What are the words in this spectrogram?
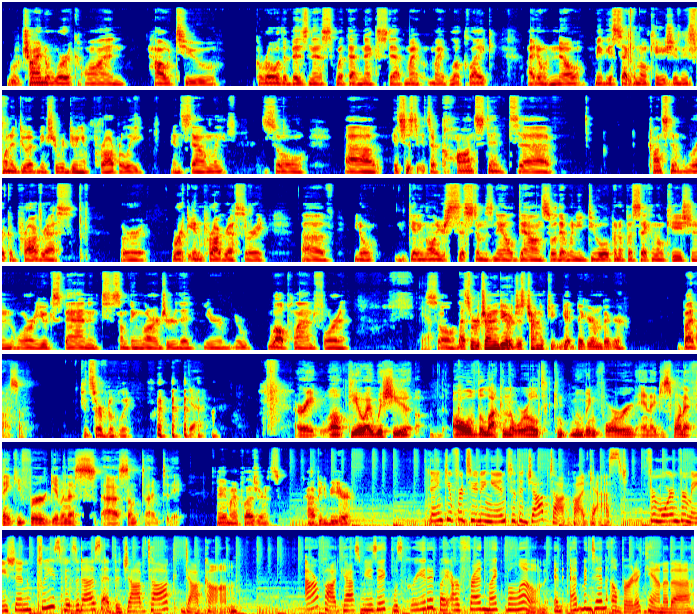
we're trying to work on how to grow the business, what that next step might might look like I don't know. Maybe a second location. I just want to do it, make sure we're doing it properly and soundly. So uh, it's just it's a constant uh, constant work of progress or work in progress. Sorry, of you know getting all your systems nailed down so that when you do open up a second location or you expand into something larger that you're you're well planned for it. Yeah. So that's what we're trying to do. We're just trying to get bigger and bigger, but awesome. conservatively yeah. All right. Well, Theo, I wish you all of the luck in the world moving forward. And I just want to thank you for giving us uh, some time today. Hey, my pleasure. It's happy to be here. Thank you for tuning in to the Job Talk podcast. For more information, please visit us at thejobtalk.com. Our podcast music was created by our friend Mike Malone in Edmonton, Alberta, Canada.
